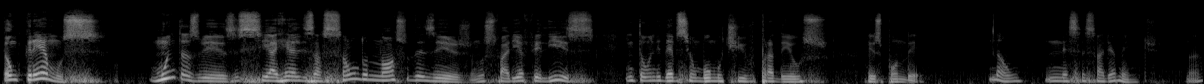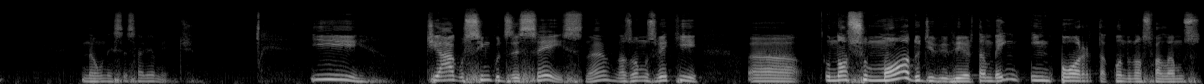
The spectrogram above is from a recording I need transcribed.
Então cremos muitas vezes se a realização do nosso desejo nos faria feliz, então ele deve ser um bom motivo para Deus responder. Não necessariamente. Né? Não necessariamente. E Tiago 5,16, né, nós vamos ver que uh, o nosso modo de viver também importa quando nós falamos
